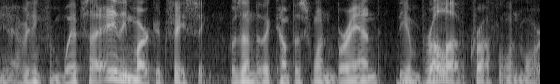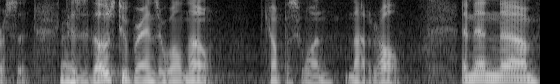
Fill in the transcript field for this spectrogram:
you know, everything from website, anything market facing was under the Compass One brand, the umbrella of Crothall and Morrison, because Right. those two brands are well known. Compass One, not at all. And then, um,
